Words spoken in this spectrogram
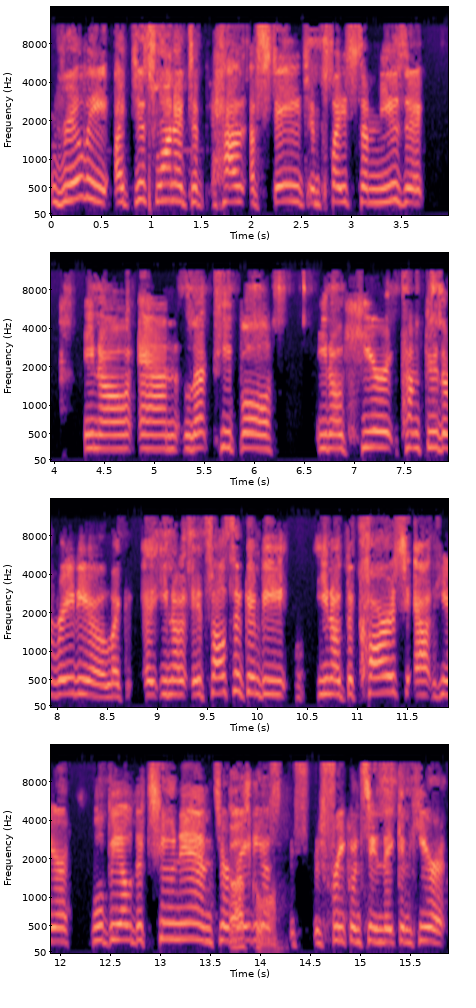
really, I just wanted to have a stage and play some music, you know, and let people, you know, hear it come through the radio. Like, uh, you know, it's also going to be, you know, the cars out here will be able to tune in to Oh, radio cool. f- frequency and they can hear it.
